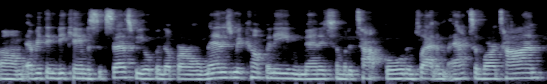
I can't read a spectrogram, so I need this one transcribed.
Um, everything became a success. We opened up our own management company. We managed some of the top gold and platinum acts of our time.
